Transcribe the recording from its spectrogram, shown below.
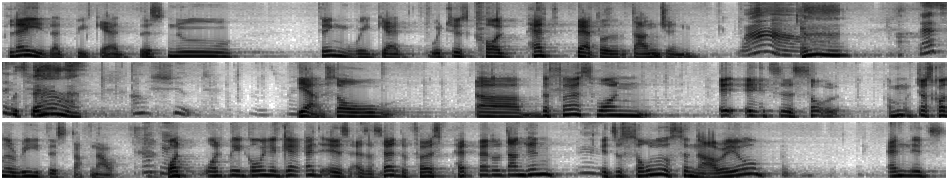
play that we get, this new thing we get, which is called Pet Battle Dungeon. Wow. That's What's intense. that? Oh shoot. Let's find Yeah, so uh, the first one, it, it's a so. I'm just going to read this stuff now. Okay. What what we're going to get is, as I said, the first pet battle dungeon. Mm. It's a solo scenario, and it's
